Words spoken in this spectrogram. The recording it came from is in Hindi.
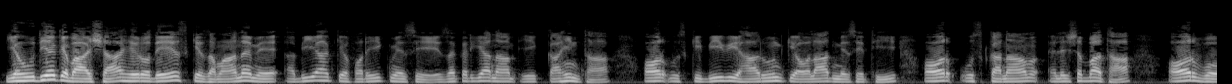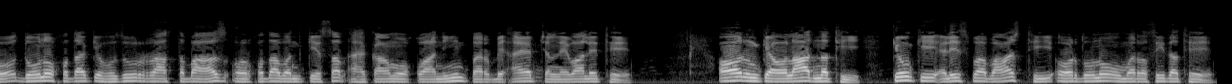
यहूदिया के बादशाह हेरोदेस के जमाने में अबिया के फरीक में से जकरिया नाम एक काहिन था, और उसकी बीवी हारून की औलाद में से थी, और उसका नाम एलिशबा था, और वो दोनों खुदा के हुजूर रास्तबाज और खुदाबंद के सब अहकाम व कवानीन पर बेऐब चलने वाले थे। और उनके औलाद न थी, क्योंकि एलिसबा बाज थी और दोनों उम्र रसीदा थे।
